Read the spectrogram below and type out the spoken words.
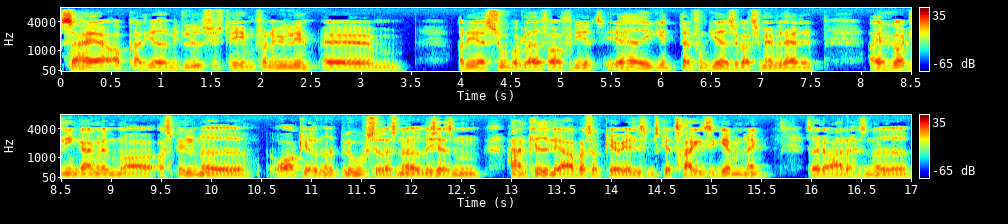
Så har jeg opgraderet mit lydsystem for nylig, øhm, og det er jeg super glad for, fordi jeg havde ikke et, der fungerede så godt, som jeg ville have det. Og jeg kan godt lide en gang imellem at, at spille noget rock eller noget blues eller sådan noget, hvis jeg sådan har en kedelig arbejdsopgave, jeg ligesom skal trækkes igennem, ikke? så er det rart at have sådan noget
